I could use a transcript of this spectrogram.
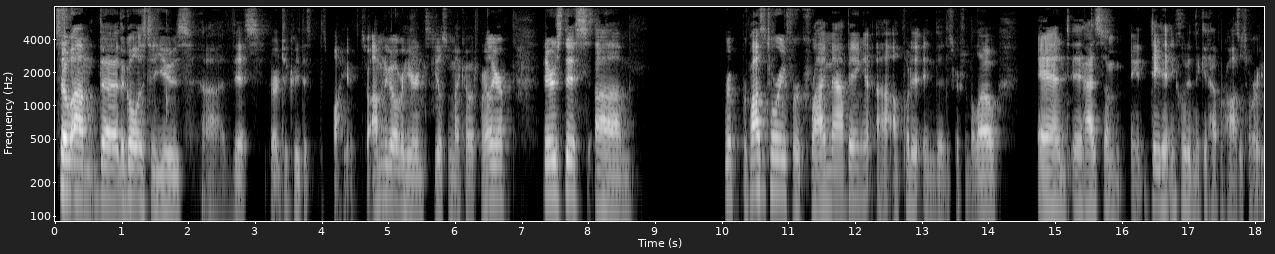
So um, the the goal is to use uh, this or to create this, this plot here. So I'm going to go over here and steal some of my code from earlier. There's this um, repository for crime mapping. Uh, I'll put it in the description below and it has some eh, data included in the GitHub repository.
